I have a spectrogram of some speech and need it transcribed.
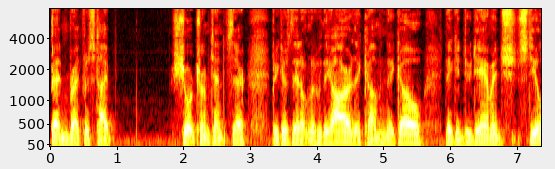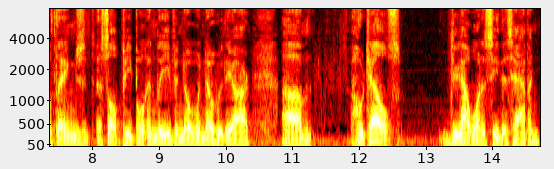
bed and breakfast type short-term tenants there because they don't know who they are. They come and they go. They can do damage, steal things, assault people, and leave, and no one know who they are. Um, hotels do not want to see this happen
